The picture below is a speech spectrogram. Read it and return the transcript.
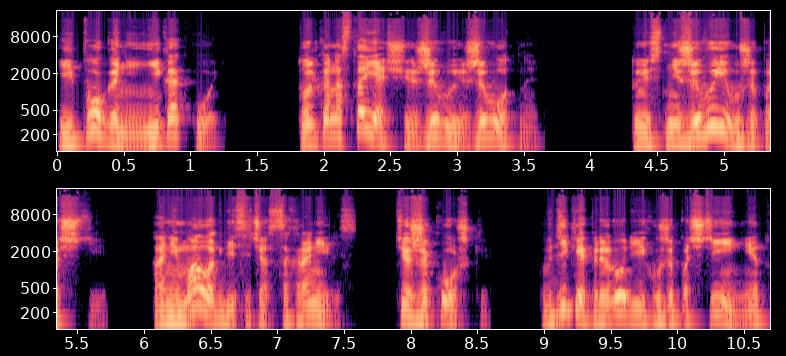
И погони никакой. Только настоящие живые животные. То есть не живые уже почти. Они мало где сейчас сохранились. Те же кошки. В дикой природе их уже почти и нет.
